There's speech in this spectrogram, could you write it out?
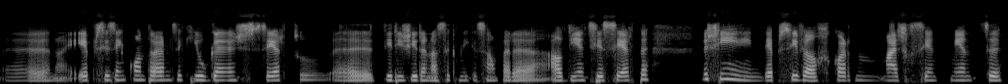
Uh, é? é? preciso encontrarmos aqui o gancho certo, uh, dirigir a nossa comunicação para a audiência certa, mas sim, é possível. Recordo-me mais recentemente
